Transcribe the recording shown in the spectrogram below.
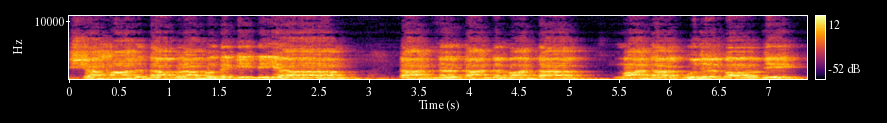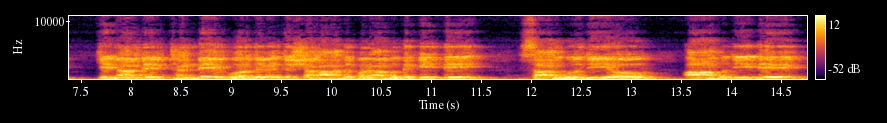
ਸ਼ਹਾਦਤਾਂ ਪ੍ਰਾਪਤ ਕੀਤੀਆਂ। ਧੰਨ ਧੰਨ ਮਾਤਾ ਮਾਤਾ ਗੁਜਰ ਕੌਰ ਜੀ, ਜਿਨ੍ਹਾਂ ਨੇ ਠੰਡੇ ਬੁਰਜ ਵਿੱਚ ਸ਼ਹਾਦਤ ਪ੍ਰਾਪਤ ਕੀਤੀ। ਸਤਿਗੁਰੂ ਜੀਓ, ਆਪ ਜੀ ਦੇ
